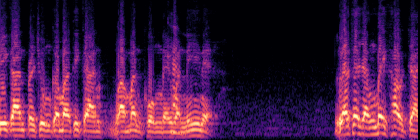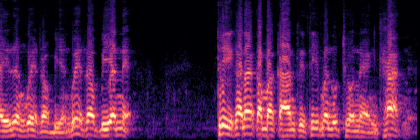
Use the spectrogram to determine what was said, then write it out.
มีการประชุมกรรมาธิการความมั่นคงในค่ะวันนี้เนี่ย แล้วถ้ายังไม่เข้าใจเรื่องเวทระเบียน เวทระเบียนเนี่ย ที่คณะกรรมการสิทธิมนุษยชนแห่งชาติเนี่ย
